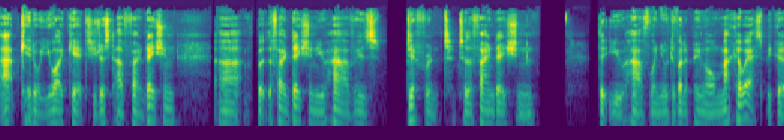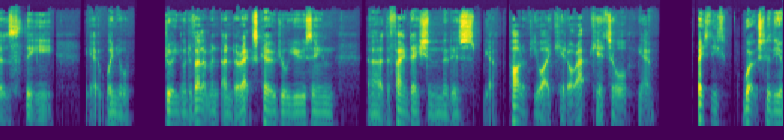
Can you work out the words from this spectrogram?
AppKit or UIKit. You just have Foundation, uh, but the foundation you have is different to the foundation that you have when you're developing on Mac OS because the you know, when you're doing your development under Xcode, you're using uh, the foundation that is you know, part of UIKit or AppKit or you know basically works through the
